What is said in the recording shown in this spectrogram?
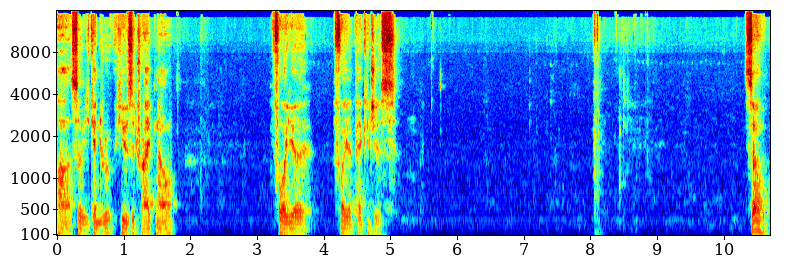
uh, so you can use it right now for your for your packages. So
